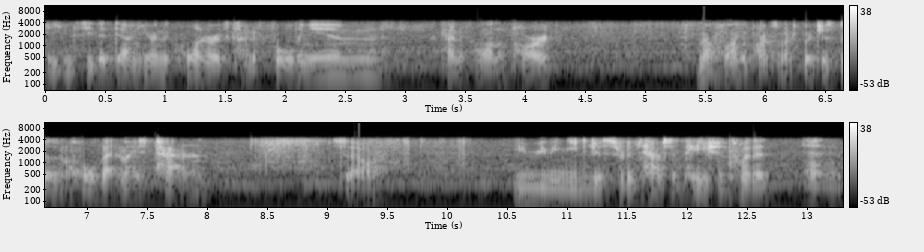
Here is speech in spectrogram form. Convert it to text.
And you can see that down here in the corner it's kind of folding in, kind of falling apart. Not falling apart so much, but it just doesn't hold that nice pattern. So you really need to just sort of have some patience with it and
